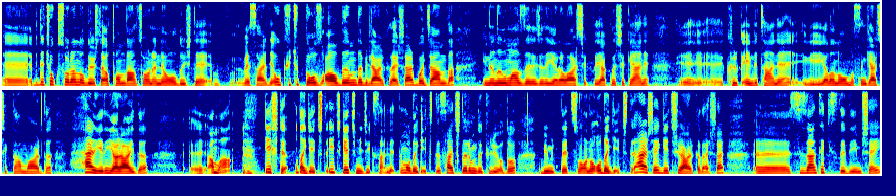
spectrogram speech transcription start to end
E, bir de çok soran oluyor işte atomdan sonra ne oldu işte vesaire diye. O küçük doz aldığımda bile arkadaşlar bacağımda inanılmaz derecede yaralar çıktı. Yaklaşık yani e, 40-50 tane yalan olmasın gerçekten vardı. Her yeri yaraydı. E, Ama geçti. O da geçti. Hiç geçmeyecek zannettim. O da geçti. Saçlarım dökülüyordu bir müddet sonra. O da geçti. Her şey geçiyor arkadaşlar. E, Sizden tek istediğim şey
